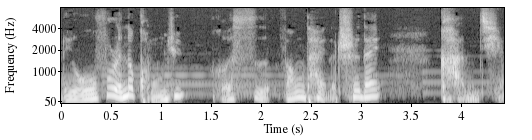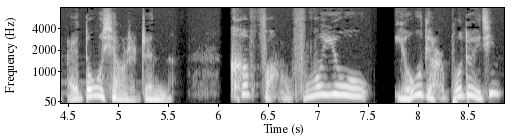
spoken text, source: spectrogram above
柳夫人的恐惧和四方太的痴呆。看起来都像是真的，可仿佛又有点不对劲。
